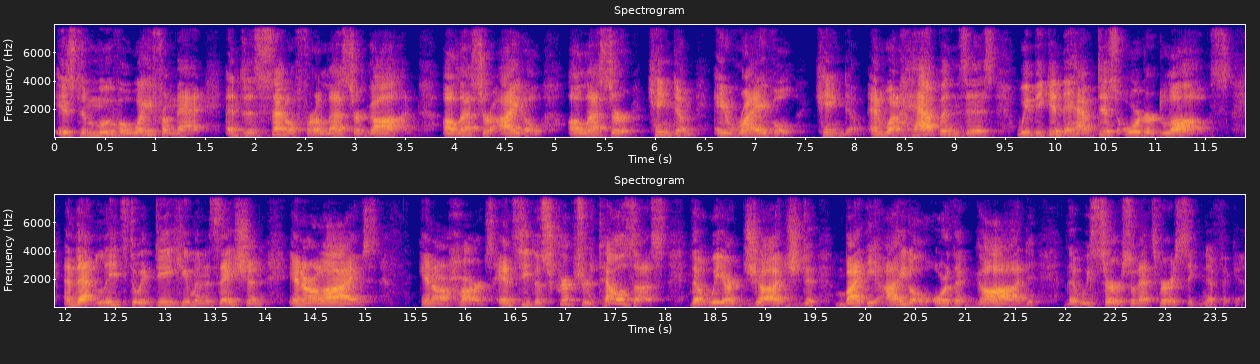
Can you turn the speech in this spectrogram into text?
is to move away from that and to settle for a lesser God, a lesser idol, a lesser kingdom, a rival kingdom. And what happens is we begin to have disordered loves, and that leads to a dehumanization in our lives in our hearts. And see, the scripture tells us that we are judged by the idol or the God that we serve. So that's very significant.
